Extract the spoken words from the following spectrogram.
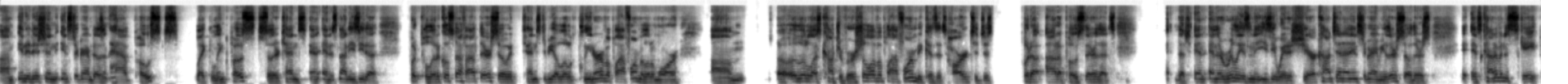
Um, in addition, Instagram doesn't have posts like link posts, so there tends and, and it's not easy to put political stuff out there. So it tends to be a little cleaner of a platform, a little more, um, a, a little less controversial of a platform because it's hard to just put a, out a post there that's that's and, and there really isn't an easy way to share content on Instagram either. So there's it's kind of an escape.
